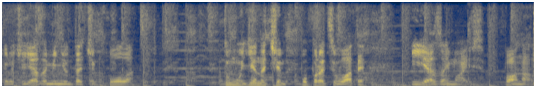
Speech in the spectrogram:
Коротше, я заміню датчик хола, тому є над чим попрацювати, і я займаюся. Погнали.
